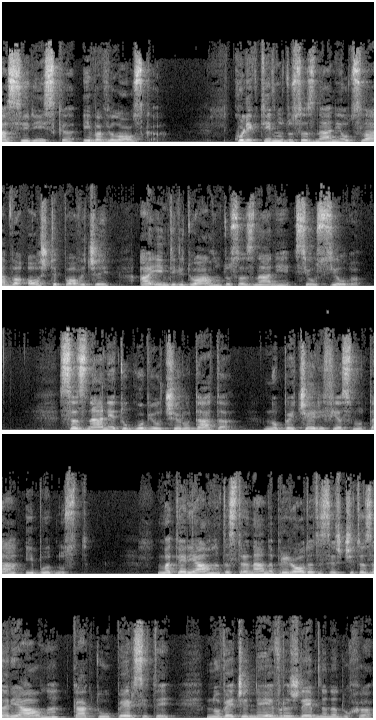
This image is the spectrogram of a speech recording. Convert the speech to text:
асирийска и вавилонска. Колективното съзнание отслабва още повече, а индивидуалното съзнание се усилва. Съзнанието губи от широтата, но печели в яснота и будност – Материалната страна на природата се счита за реална, както у персите, но вече не е враждебна на духа.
